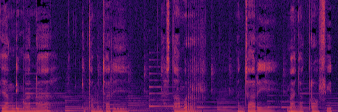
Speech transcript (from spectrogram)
Yang di mana kita mencari customer mencari banyak profit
